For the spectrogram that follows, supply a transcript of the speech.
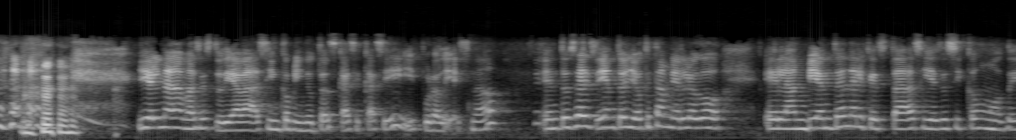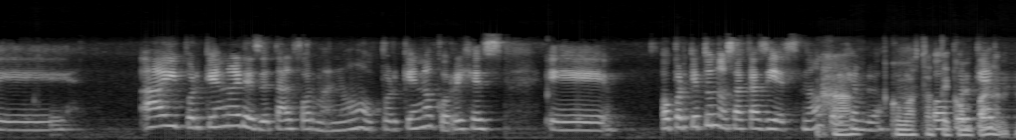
y él nada más estudiaba cinco minutos casi casi y puro 10, ¿no? Entonces siento yo que también luego el ambiente en el que estás y es así como de, ay, ¿por qué no eres de tal forma, no? ¿O por qué no corriges? Eh, o por qué tú no sacas 10, ¿no? por ejemplo. Como hasta te comparan.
